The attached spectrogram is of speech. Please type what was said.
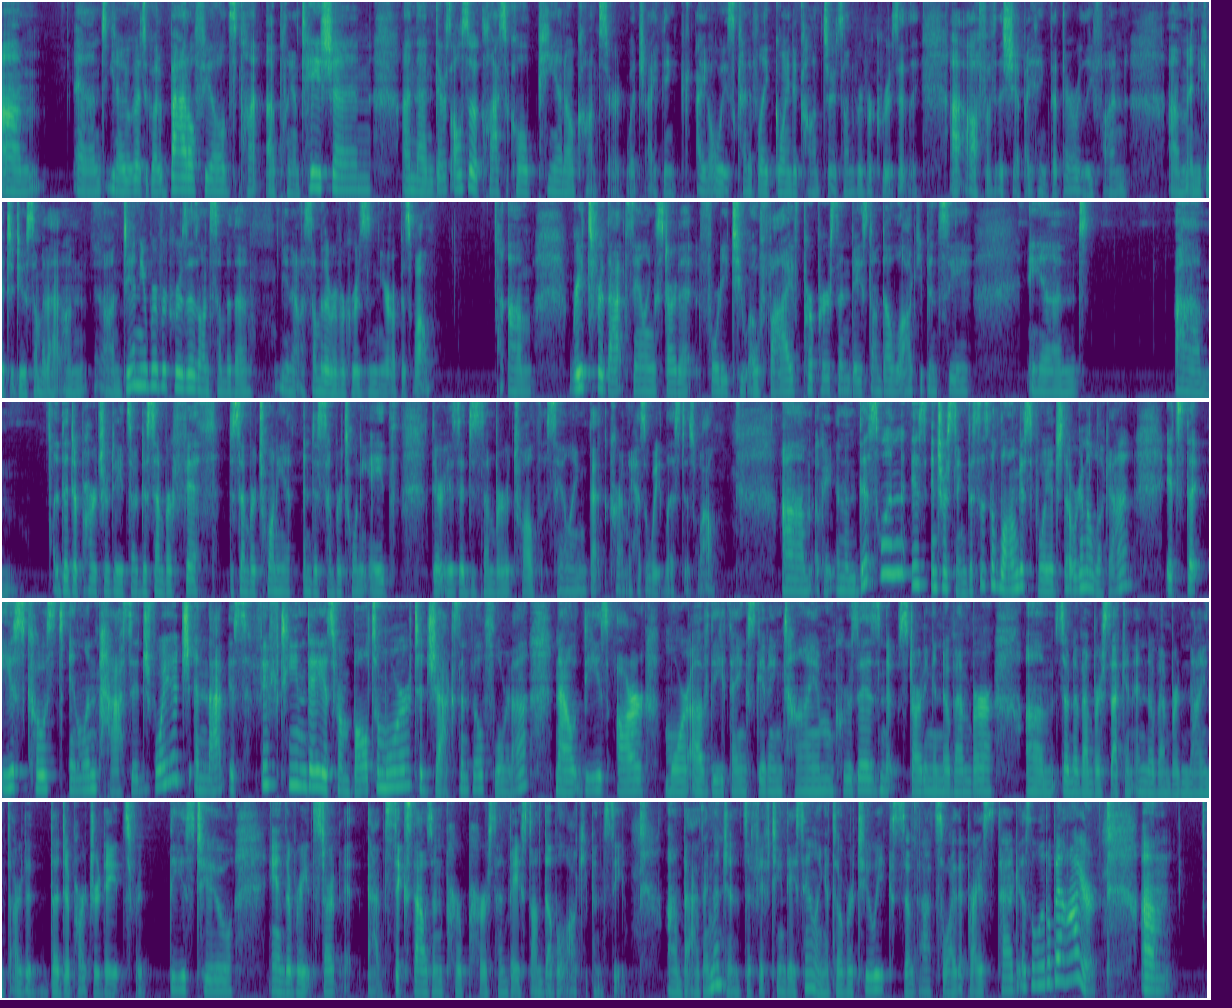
Um, and you know you'll get to go to battlefields a plantation and then there's also a classical piano concert which i think i always kind of like going to concerts on river cruises uh, off of the ship. I think that they're really fun um, and you get to do some of that on on danube river cruises on some of the you know some of the river cruises in europe as well. Um, rates for that sailing start at 4205 per person based on double occupancy. And um, the departure dates are December 5th, December 20th, and December 28th. There is a December 12th sailing that currently has a wait list as well. Um, okay, and then this one is interesting. This is the longest voyage that we're going to look at. It's the East Coast Inland Passage voyage, and that is 15 days from Baltimore to Jacksonville, Florida. Now, these are more of the Thanksgiving time cruises starting in November. Um, so, November 2nd and November 9th are the, the departure dates for these two and the rates start at 6000 per person based on double occupancy um, but as I mentioned, it's a 15 day sailing, it's over two weeks. So that's why the price tag is a little bit higher. Um,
